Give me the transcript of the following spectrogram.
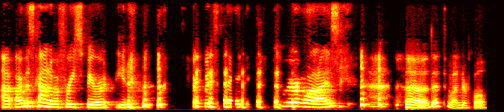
I, I was kind of a free spirit, you know, I would say career wise. oh, that's wonderful.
